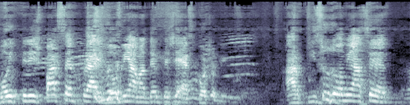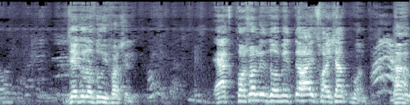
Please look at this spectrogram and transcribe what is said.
পঁয়ত্রিশ পার্সেন্ট প্রায় জমি আমাদের দেশে এক ফসলি আর কিছু জমি আছে যেগুলো দুই ফসলি। এক ফসলি জমিতে হয় ছয় সাত মন ধান।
